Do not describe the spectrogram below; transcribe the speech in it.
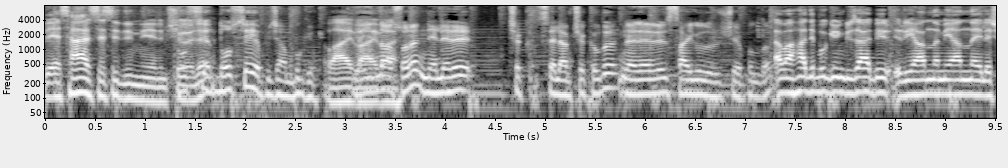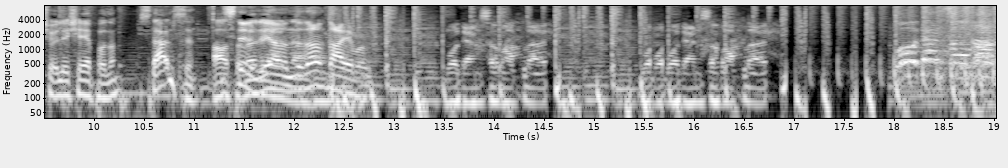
Bir eser sesi dinleyelim şöyle. Dosya, dosya yapacağım bugün. Vay, vay, Yayından vay. sonra nelere çak- selam çakıldı, nelere saygı duruşu yapıldı. Ama hadi bugün güzel bir Rihanna Mihanna ile şöyle şey yapalım. İster misin? Al İsterim Rihanna'dan Diamond. Modern Sabahlar Modern Sabahlar Modern Sabahlar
